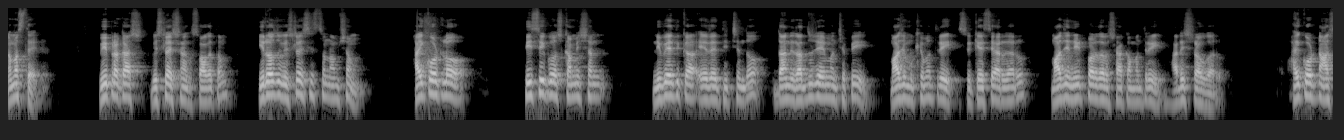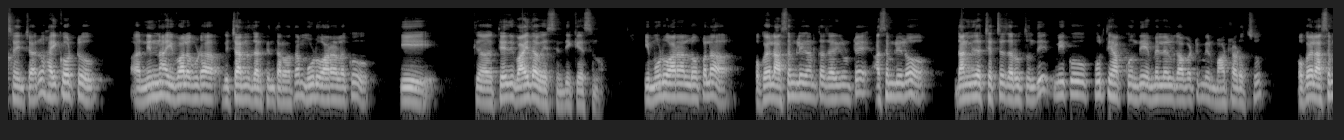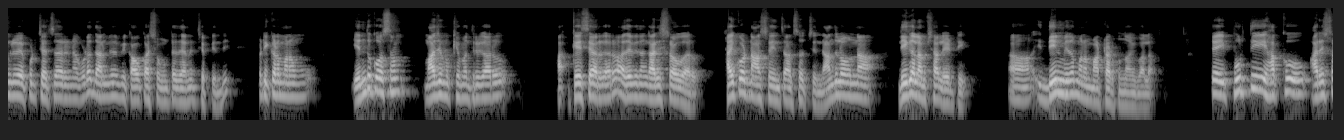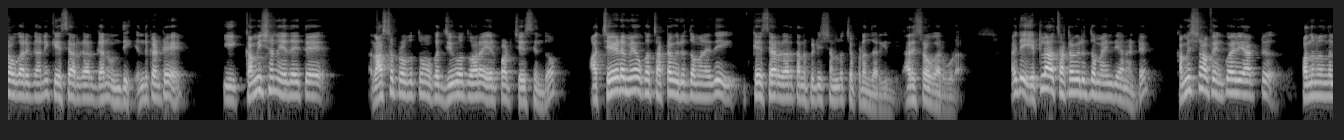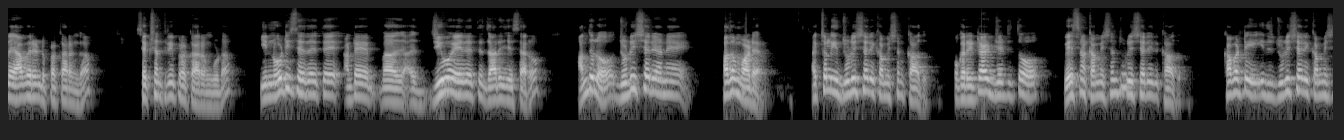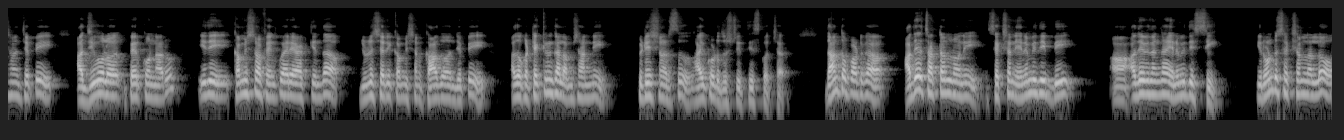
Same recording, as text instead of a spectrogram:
నమస్తే. వి ప్రకాష్ విశ్లేషణకు స్వాగతం. ఈరోజు విశ్లేషిస్తున్న అంశం హైకోర్టులో పీసీ ఘోష్ కమిషన్ నివేదిక ఏదైతే ఇచ్చిందో దాన్ని రద్దు చేయమని చెప్పి మాజీ ముఖ్యమంత్రి శ్రీ కేసీఆర్ గారు మాజీ నీటిపారుదల శాఖ మంత్రి హరీష్ రావు గారు హైకోర్టును ఆశ్రయించారు. హైకోర్టు నిన్న ఇవాళ కూడా విచారణ జరిపిన తర్వాత మూడు వారాలకు ఈ తేదీ వాయిదా వేసింది ఈ కేసును. ఈ మూడు వారాల లోపల ఒకవేళ అసెంబ్లీ కనుక జరిగి ఉంటే అసెంబ్లీలో దాని మీద చర్చ జరుగుతుంది. మీకు పూర్తి హక్కు ఉంది ఎమ్మెల్యేలు కాబట్టి మీరు మాట్లాడవచ్చు ఒకవేళ అసెంబ్లీలో ఎప్పుడు చర్చ జరిగినా కూడా దాని మీద మీకు అవకాశం ఉంటుంది అని చెప్పింది. బట్ ఇక్కడ మనం ఎందుకోసం మాజీ ముఖ్యమంత్రి గారు కేసీఆర్ గారు అదేవిధంగా హరీష్ రావు గారు హైకోర్టును ఆశ్రయించాల్సి వచ్చింది. అందులో ఉన్న లీగల్ అంశాలు ఏంటి? దీని మీద మనం మాట్లాడుకుందాం ఇవాళ. అంటే ఈ పూర్తి హక్కు హరీష్ రావు గారికి కానీ కేసీఆర్ గారికి కానీ ఉంది. ఎందుకంటే ఈ కమిషన్ ఏదైతే రాష్ట్ర ప్రభుత్వం ఒక జీవో ద్వారా ఏర్పాటు చేసిందో ఆ చేయడమే ఒక చట్ట విరుద్ధం అనేది కేసీఆర్ గారు తన పిటిషన్లో చెప్పడం జరిగింది. హరీష్ రావు గారు కూడా. అయితే ఎట్లా చట్టవిరుద్ధమైంది అని అంటే కమిషన్ ఆఫ్ ఎంక్వైరీ యాక్ట్ పంతొమ్మిది వందల యాభై రెండు ప్రకారంగా సెక్షన్ త్రీ ప్రకారం కూడా ఈ నోటీస్ ఏదైతే అంటే జీవో ఏదైతే జారీ చేశారో అందులో జుడిషియరీ అనే పదం వాడారు. యాక్చువల్లీ ఈ జుడిషియరీ కమిషన్ కాదు. ఒక రిటైర్డ్ జడ్జితో వేసిన కమిషన్ జుడిషియరీది కాదు. కాబట్టి ఇది జుడిషియరీ కమిషన్ అని చెప్పి ఆ జీవోలో పేర్కొన్నారు. ఇది కమిషన్ ఆఫ్ ఎంక్వైరీ యాక్ట్ కింద జుడిషియరీ కమిషన్ కాదు అని చెప్పి అదొక టెక్నికల్ అంశాన్ని పిటిషనర్స్ హైకోర్టు దృష్టికి తీసుకొచ్చారు. దాంతోపాటుగా అదే చట్టంలోని సెక్షన్ ఎనిమిది బి అదేవిధంగా ఎనిమిది సి ఈ రెండు సెక్షన్లలో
